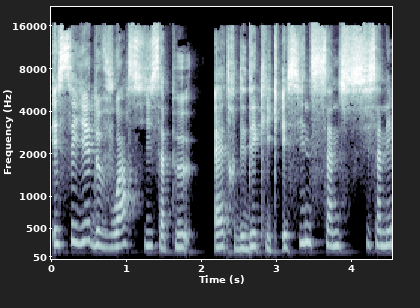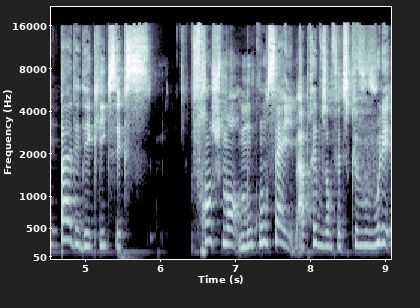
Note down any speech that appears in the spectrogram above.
Essayez de voir si ça peut être des déclics. Et si ça, n'est pas des déclics, c'est que franchement, mon conseil, après vous en faites ce que vous voulez,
